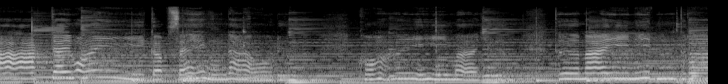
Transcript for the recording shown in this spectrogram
ากใจไว้กับแสงดาวเดือนขอให้มายืนเธอในนิทรา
